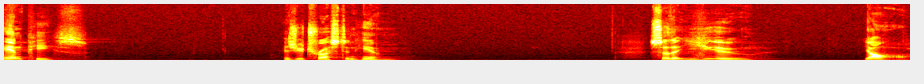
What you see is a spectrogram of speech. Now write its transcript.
and peace as you trust in Him, so that you y'all,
